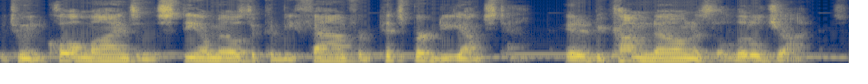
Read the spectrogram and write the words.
between coal mines and the steel mills that could be found from Pittsburgh to Youngstown, it had become known as the Little Giants.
